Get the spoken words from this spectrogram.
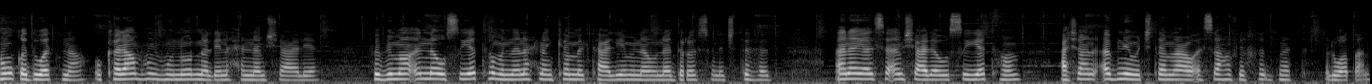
هم قدوتنا وكلامهم هو نورنا اللي نحن نمشي عليه. فبما أن وصيتهم أن نحن نكمل تعليمنا وندرس ونجتهد أنا جالسة أمشي على وصيتهم عشان أبني مجتمع وأساهم في خدمة الوطن.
